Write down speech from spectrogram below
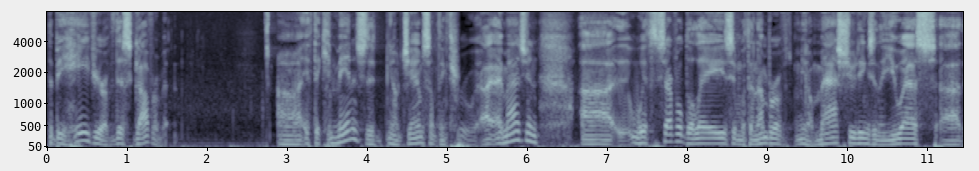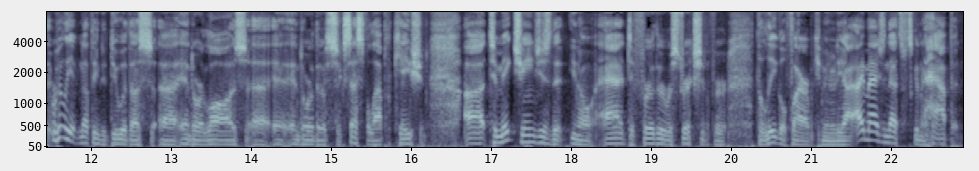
the behavior of this government uh, if they can manage to you know jam something through, I imagine uh, with several delays and with a number of you know mass shootings in the U.S. Uh, that really have nothing to do with us uh, and our laws uh, and or the successful application, uh, to make changes that you know add to further restriction for the legal firearm community. I, I imagine that's what's going to happen,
